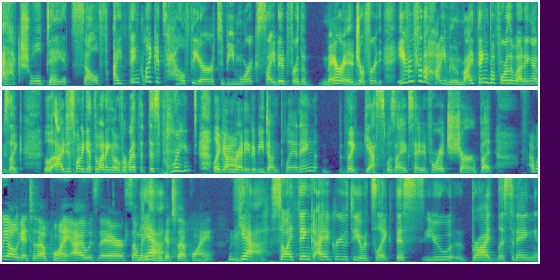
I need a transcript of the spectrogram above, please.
actual day itself? I think like it's healthier to be more excited for the marriage or for even for the honeymoon. My thing before the wedding, I was like, I just want to get the wedding over with at this point. like I'm ready to be done planning. Like, yes, was I excited for it? Sure, but we all get to that point. I was there. So many Yeah. people get to that point. Yeah. So I think I agree with you. It's like this, you bride listening,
